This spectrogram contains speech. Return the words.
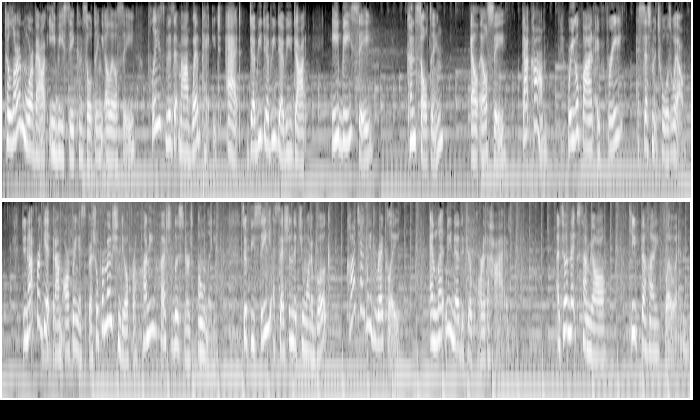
To learn more about EBC Consulting LLC, please visit my webpage at www.ebcconsultingllc.com, where you'll find a free assessment tool as well. Do not forget that I'm offering a special promotion deal for Honey Hush listeners only. So if you see a session that you want to book, contact me directly and let me know that you're part of the hive. Until next time, y'all, keep the honey flowing.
